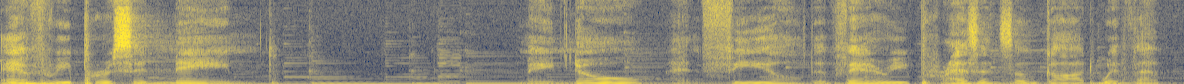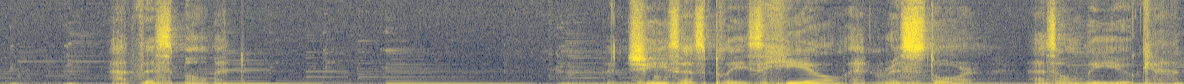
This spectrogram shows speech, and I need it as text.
every person named may know feel the very presence of God with them at this moment. And Jesus, please heal and restore as only you can.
